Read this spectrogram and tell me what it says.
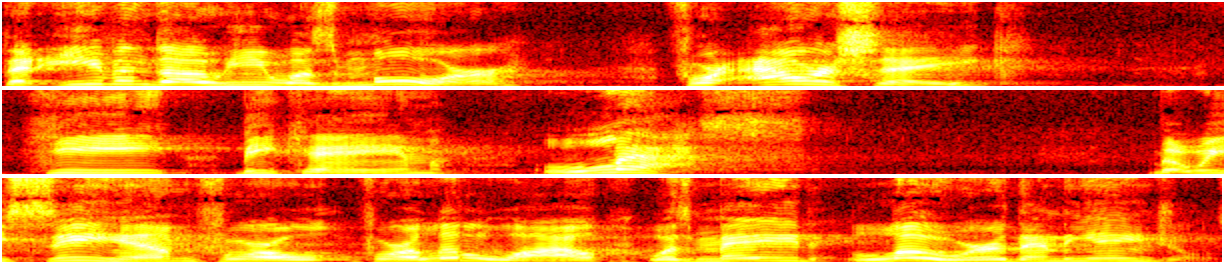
that even though he was more, for our sake, he became less. But we see him for a, for a little while was made lower than the angels.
